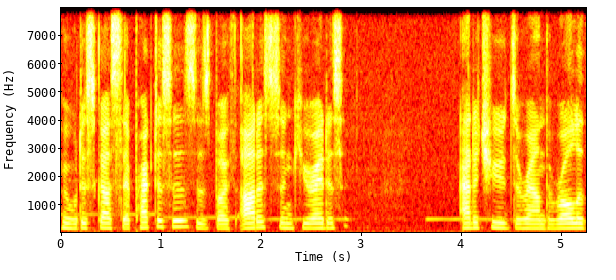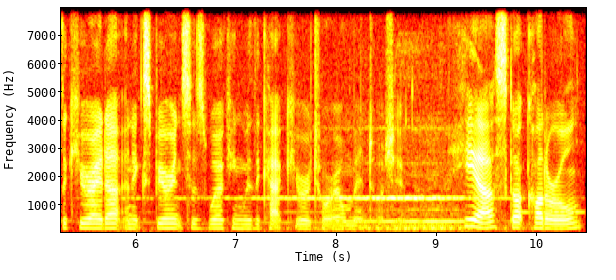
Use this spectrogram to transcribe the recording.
who will discuss their practices as both artists and curators, attitudes around the role of the curator, and experiences working with the CAT curatorial mentorship. Here, Scott Cotterill,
